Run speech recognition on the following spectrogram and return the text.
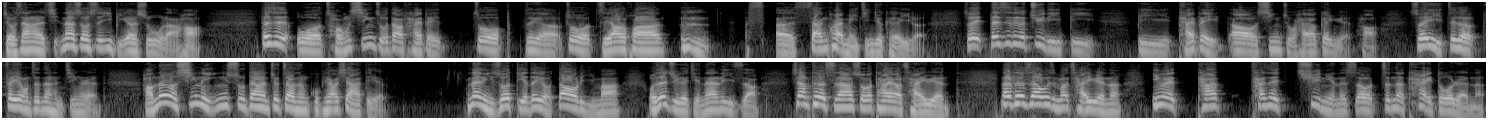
九三二七，那时候是一比二十五了哈。但是我从新竹到台北坐这个坐只要花 呃三块美金就可以了，所以但是这个距离比比台北到新竹还要更远哈，所以这个费用真的很惊人。好，那种心理因素当然就造成股票下跌。那你说跌的有道理吗？我再举个简单的例子啊，像特斯拉说他要裁员。那特斯拉为什么要裁员呢？因为他他在去年的时候真的太多人了，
